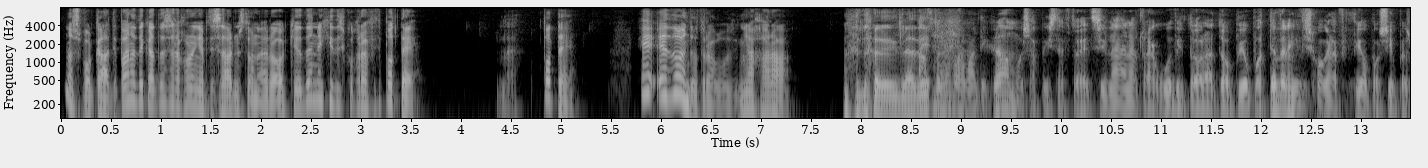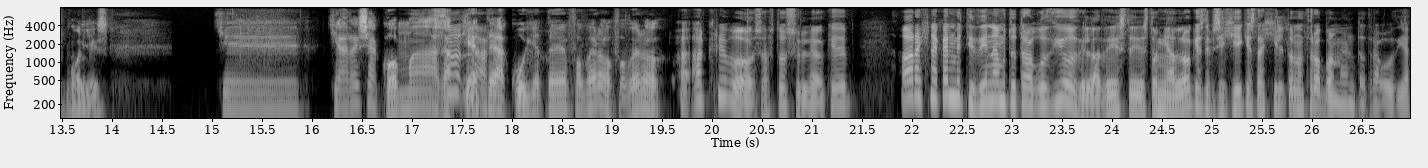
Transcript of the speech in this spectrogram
Να σου πω κάτι. Πάνε 14 χρόνια από τη Σάρνη στο νερό και δεν έχει δισκογραφηθεί ποτέ. Ναι. Ποτέ. Ε, εδώ είναι το τραγούδι. Μια χαρά. δηλαδή. Αυτό είναι πραγματικά όμως απίστευτο έτσι. Να ένα τραγούδι τώρα το οποίο ποτέ δεν έχει δισκογραφηθεί όπως είπες μόλις. Και, και αρέσει ακόμα, Σαν αγαπιέται, να- ακούγεται. Φοβερό, φοβερό. Ακριβώς, αυτό σου λέω. Και άρα έχει να κάνει με τη δύναμη του τραγουδιού. Δηλαδή στη- στο μυαλό και στην ψυχή και στα χείλη των ανθρώπων μένουν τα τραγούδια.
